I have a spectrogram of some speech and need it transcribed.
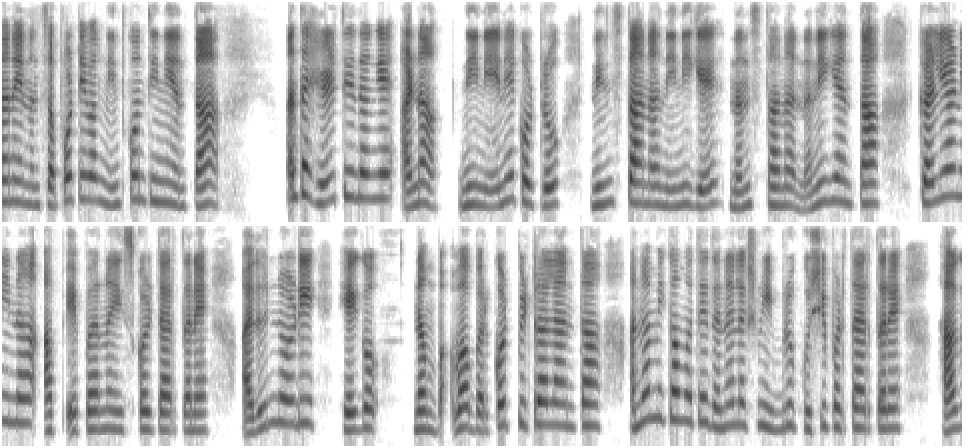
ತಾನೇ, ನಾನು ಸಪೋರ್ಟಿವ್ ಆಗಿ ನಿಂತ್ಕೊಂತೀನಿ ಅಂತ. ಅಂತ ಹೇಳ್ತಿದ್ದಂಗೆ, ಅಣ್ಣ, ನೀನೇನೇ ಕೊಟ್ರು ನಿನ್ ಸ್ಥಾನ ನಿನಗೆ ನನ್ನ ಸ್ಥಾನ ನನಗೆ ಅಂತ ಕಲ್ಯಾಣಿನ ಆ ಪೇಪರ್ನ ಇಸ್ಕೊಳ್ತಾ ಇರ್ತಾನೆ. ಅದನ್ನ ನೋಡಿ ಹೇಗೋ ನಮ್ಮ ಬಾವ ಬರ್ಕೊಟ್ಬಿಟ್ರಲ್ಲ ಅಂತ ಅನಾಮಿಕಾ ಮತ್ತೆ ಧನಲಕ್ಷ್ಮಿ ಇಬ್ರು ಖುಷಿ ಪಡ್ತಾ ಇರ್ತಾರೆ. ಆಗ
